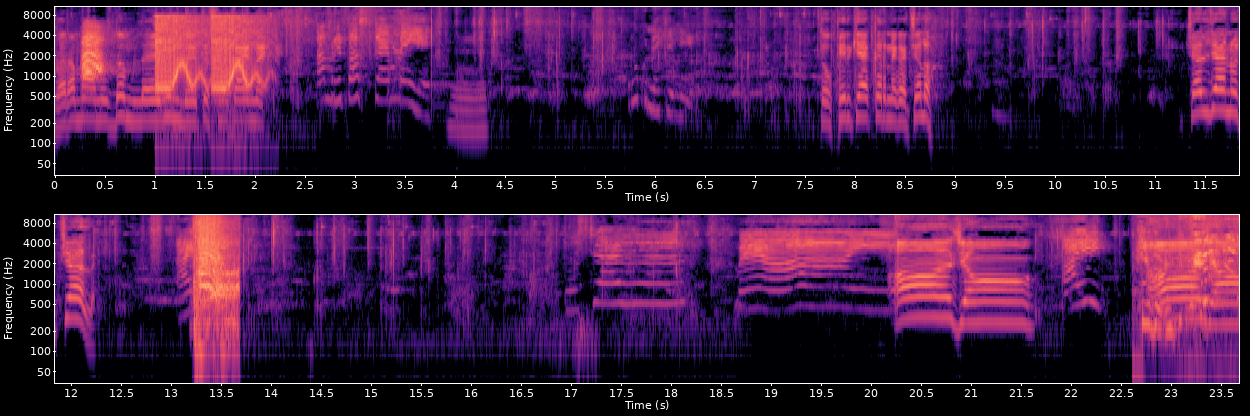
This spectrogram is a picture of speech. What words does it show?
जरा माणूस दमलंय बिमलंय तसं काय नाही। हमारे पास टाइम नहीं है। हम्म. रुकने के लिए। तो फिर क्या करने का? चलो। चल जानो चल। आई तू चल मैं आई। आ जाओ आई। आ जाओ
